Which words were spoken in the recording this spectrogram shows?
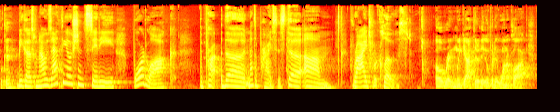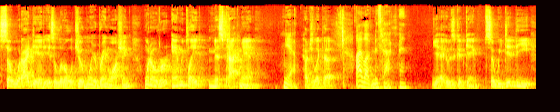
Okay. because when I was at the Ocean City Boardwalk, the pri- the not the prizes, the um, rides were closed. Oh, right when we got there, they opened at one o'clock. So what I did is a little Joe Moyer brainwashing. Went over and we played Miss Pac-Man. Yeah, How'd you like that? I love Miss Pac-Man. Yeah, it was a good game. So we did the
